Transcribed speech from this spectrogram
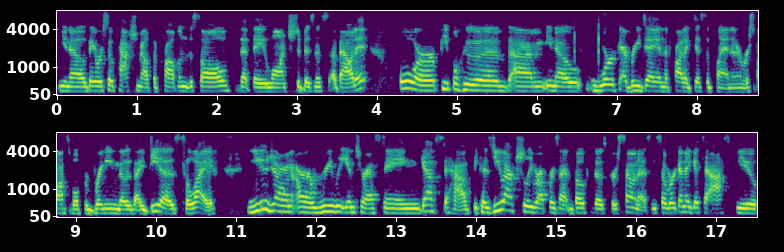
you know, they were so passionate about the problem to solve that they launched a business about it. Or people who have, um, you know, work every day in the product discipline and are responsible for bringing those ideas to life. You, John, are a really interesting guest to have because you actually represent both of those personas. And so we're going to get to ask you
